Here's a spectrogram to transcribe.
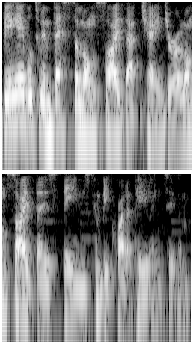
Being able to invest alongside that change or alongside those themes can be quite appealing to them.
